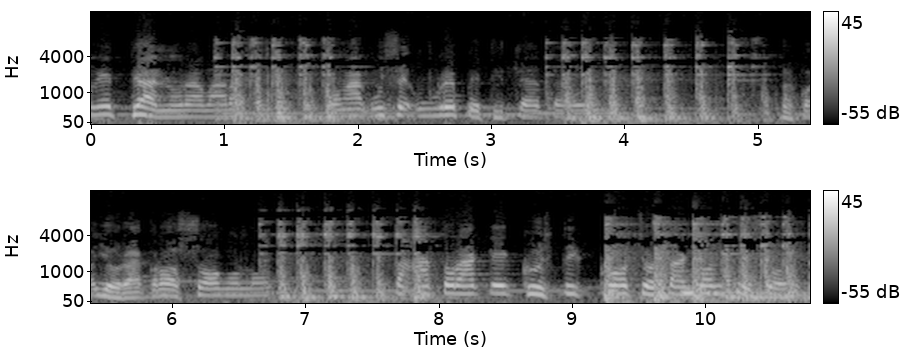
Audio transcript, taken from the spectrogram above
Wong edan ora waras. Wong aku sik urip e diceteli. Lah kok ya ora krasa ngono. Tak aturake Gusti Aja takon dosa.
